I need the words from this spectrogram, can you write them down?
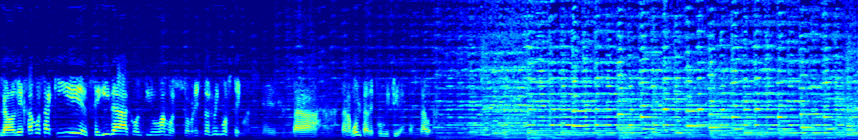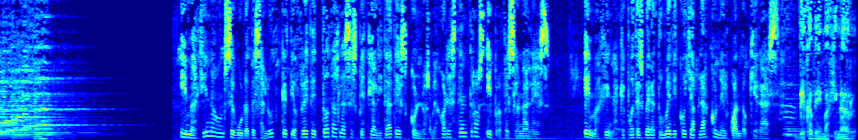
Lo dejamos aquí, enseguida continuamos sobre estos mismos temas. Hasta, hasta la vuelta de publicidad, hasta ahora. Imagina un seguro de salud que te ofrece todas las especialidades con los mejores centros y profesionales. Imagina que puedes ver a tu médico y hablar con él cuando quieras. Deja de imaginar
